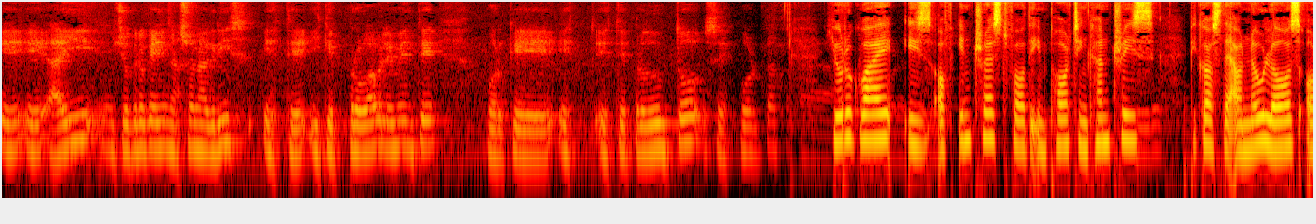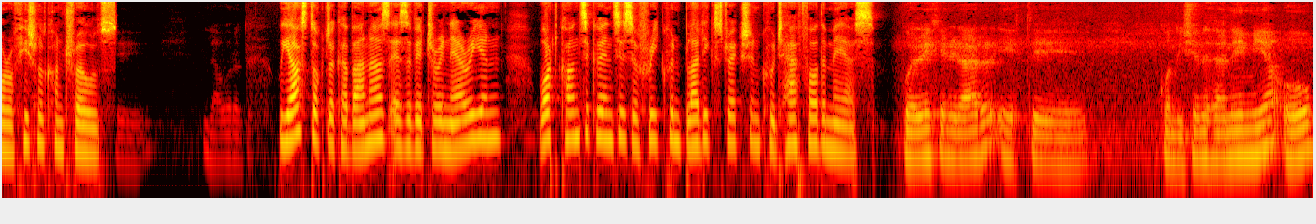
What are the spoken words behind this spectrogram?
eh, eh, porque est- este producto se exporta. Uruguay is of interest for the importing countries because there are no laws or official controls. We asked Dr. Cabanas, as a veterinarian, what consequences a frequent blood extraction could have for the mares. Pueden generar este, condiciones de anemia o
